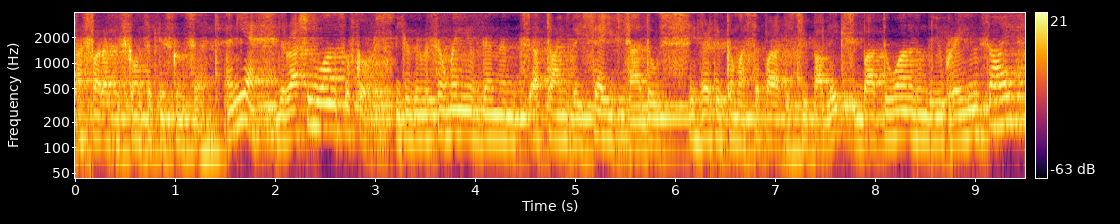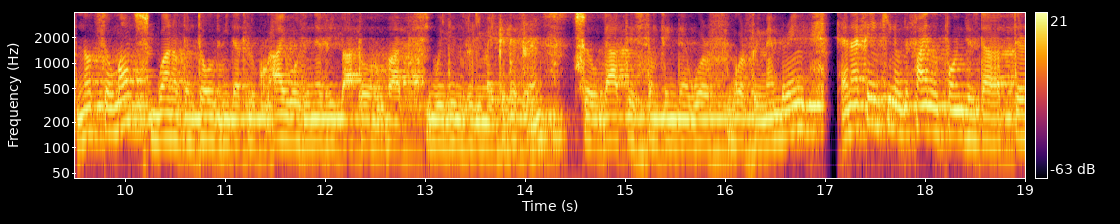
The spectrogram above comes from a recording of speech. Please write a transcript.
as far as this conflict is concerned. And yes, the Russian ones, of course, because there were so many of them, and at times they saved uh, those inverted commas separatist republics. But the ones on the Ukrainian side, not so much. One of them told me that look, I was in every battle, but we didn't really make a difference. So that is something that worth worth remembering. And I think, you know, the final point is that they're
